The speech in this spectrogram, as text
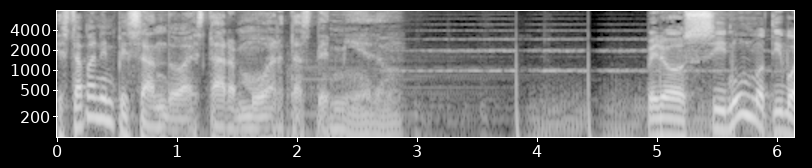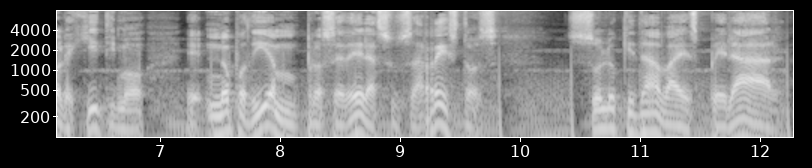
estaban empezando a estar muertas de miedo. Pero sin un motivo legítimo, eh, no podían proceder a sus arrestos. Solo quedaba esperar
